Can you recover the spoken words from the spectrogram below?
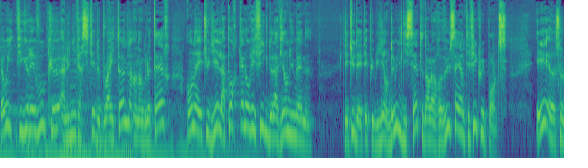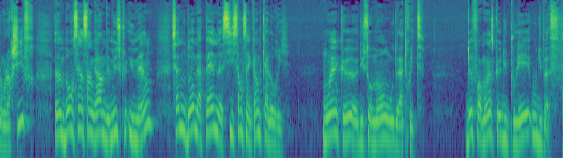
Ben oui, figurez-vous que à l'université de Brighton, en Angleterre, on a étudié l'apport calorifique de la viande humaine. L'étude a été publiée en 2017 dans la revue Scientific Reports. Et euh, selon leurs chiffres, un bon 500 grammes de muscles humains, ça nous donne à peine 650 calories. Moins que euh, du saumon ou de la truite. Deux fois moins que du poulet ou du bœuf.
